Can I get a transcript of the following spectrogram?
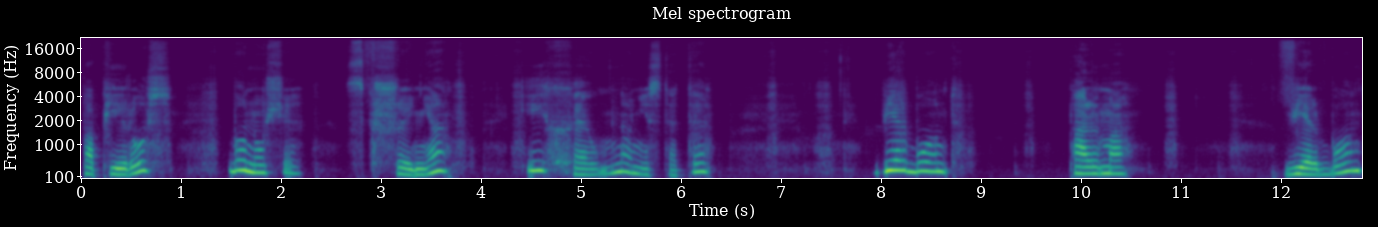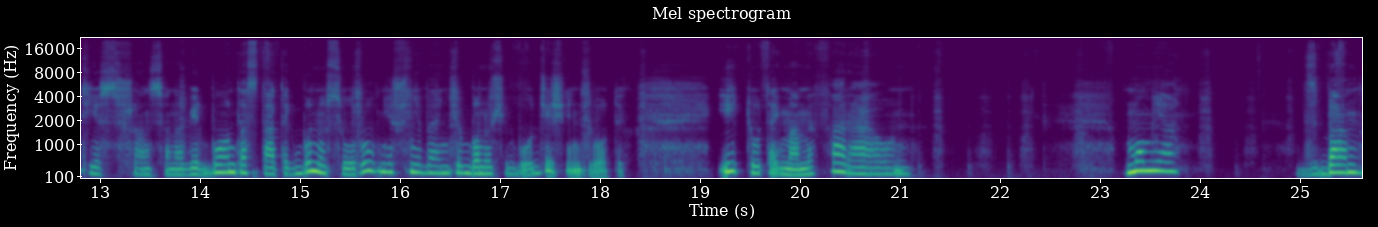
papirus, bonusie, skrzynia i hełm. No niestety. Wielbłąd, palma, wielbłąd. Jest szansa na wielbłąda. Statek bonusu również nie będzie. W bonusie było 10 zł. I tutaj mamy faraon, mumia, dzban,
